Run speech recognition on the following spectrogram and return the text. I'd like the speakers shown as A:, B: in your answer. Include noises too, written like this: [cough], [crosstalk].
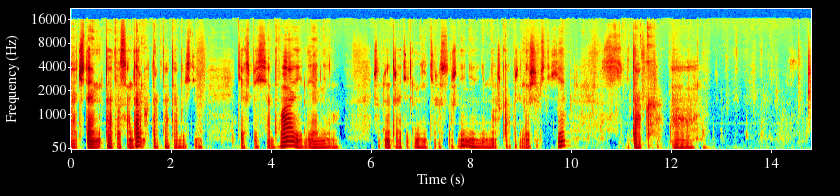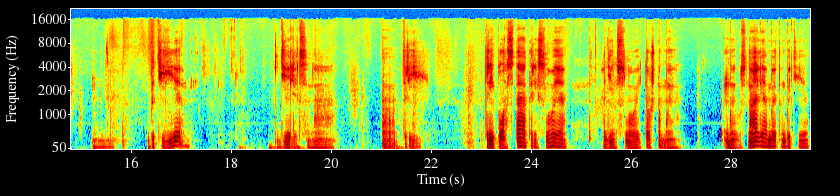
A: а, читаем Татва Сандарбху, трактат об истине, текст 52, и для него, чтобы не утратить нити рассуждения, немножко о предыдущем стихе. Итак, а, бытие делится на э, три, три пласта, три слоя. Один слой то, что мы, мы узнали об этом бытие.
